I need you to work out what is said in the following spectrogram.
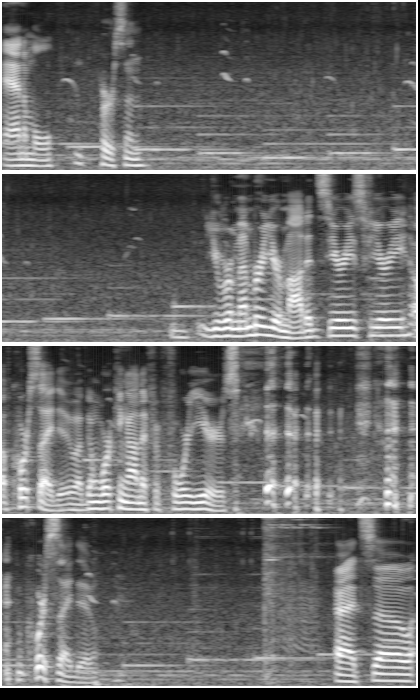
animal person. You remember your modded series, Fury? Of course I do. I've been working on it for four years. of course I do. Alright, so...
